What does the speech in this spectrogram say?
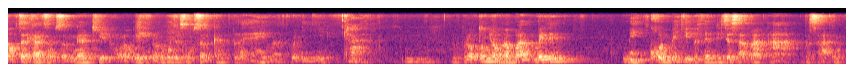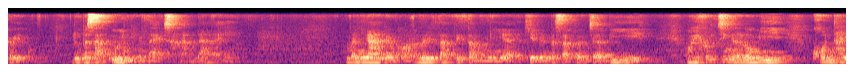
นอกจากการส่งเสริมงานเขียนของเราเองเราก็ควรจะส่งเสริมการแปลให้มากกว่านี้ ค่ะอืมเพราะเราต้องยอมรับว่าไม่ได้ มีคนไม่กี่เปอร์เซ็นต์ที่จะสามารถอ่านภาษาอังกฤษ หรือภาษาอื่นอย่างมันแตกฉานได้ไม่งานอย่างของอเมริกาติดตอนนี้ยเขียนเป็นภาษาพันจาบีโอ้ยความจริงอะเรามีคนไทย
